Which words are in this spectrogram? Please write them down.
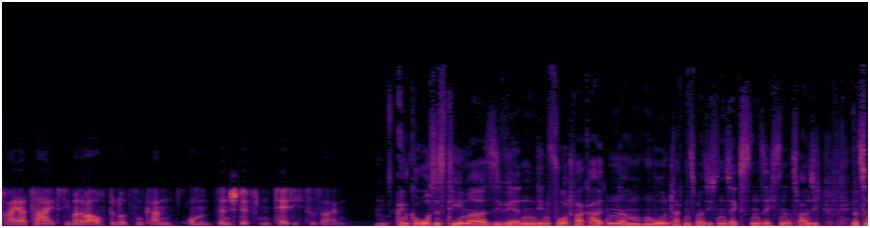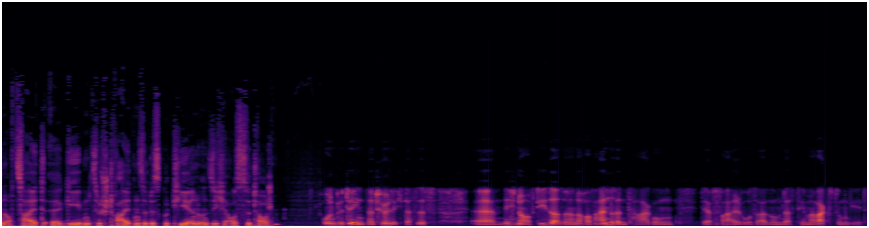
freier Zeit, die man aber auch benutzen kann, um sinnstiftend tätig zu sein. Ein großes Thema. Sie werden den Vortrag halten am Montag, den 20.06. 16.20 Uhr. Wird es dann auch Zeit äh, geben, zu streiten, zu diskutieren und sich auszutauschen? Unbedingt, natürlich. Das ist äh, nicht nur auf dieser, sondern auch auf anderen Tagungen der Fall, wo es also um das Thema Wachstum geht.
